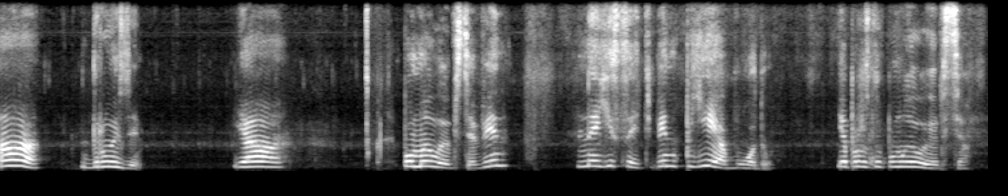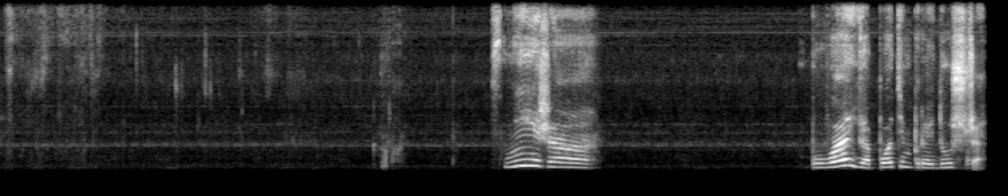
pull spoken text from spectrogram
А, друзі, я помилився. Він не їсить, він п'є воду. Я просто помилився. Сніжа. Бувай, я потім прийду ще.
